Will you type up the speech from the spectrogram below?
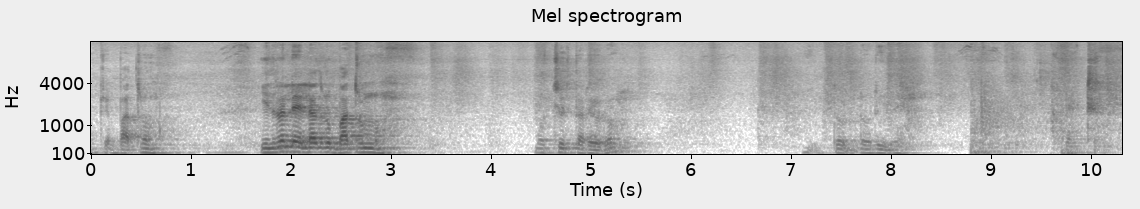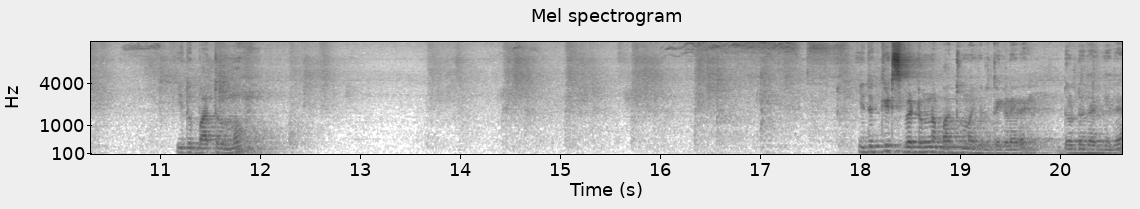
ಓಕೆ ಬಾತ್ರೂಮ್ ಇದರಲ್ಲೇ ಎಲ್ಲಾದರೂ ಬಾತ್ರೂಮ್ ಮುಚ್ಚಿರ್ತಾರೆ ಇವರು. ದೊಡ್ಡವರು ಇದೆ ಕರೆಕ್ಟ್ ಇದು ಬಾತ್ರೂಮು ಇದು ಕಿಡ್ಸ್ ಬೆಡ್ರೂಮ್ನ ಬಾತ್ರೂಮ್ ಆಗಿರುತ್ತೆ ಗೆಳೆಯರೆ ದೊಡ್ಡದಾಗಿದೆ.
